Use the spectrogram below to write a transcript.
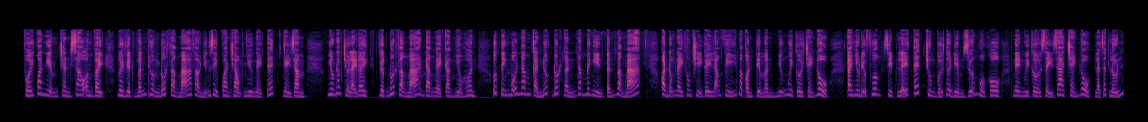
Với quan niệm trần sao âm vậy, người Việt vẫn thường đốt vàng mã vào những dịp quan trọng như ngày Tết, ngày rằm. Nhiều năm trở lại đây, việc đốt vàng mã đang ngày càng nhiều hơn. Ước tính mỗi năm cả nước đốt gần 50.000 tấn vàng mã. Hoạt động này không chỉ gây lãng phí mà còn tiềm ẩn những nguy cơ cháy nổ. Tại nhiều địa phương, dịp lễ Tết trùng với thời điểm giữa mùa khô nên nguy cơ xảy ra cháy nổ là rất lớn.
